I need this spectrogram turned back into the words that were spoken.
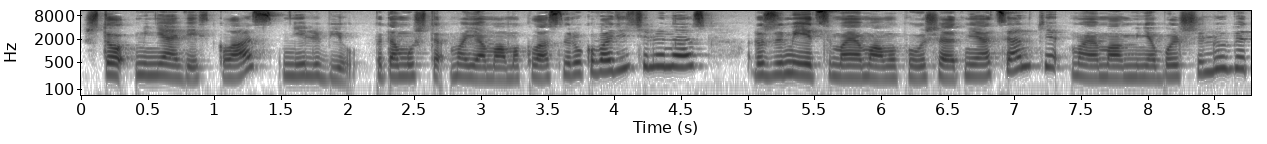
что меня весь класс не любил, потому что моя мама классный руководитель у нас, разумеется, моя мама повышает мне оценки, моя мама меня больше любит,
